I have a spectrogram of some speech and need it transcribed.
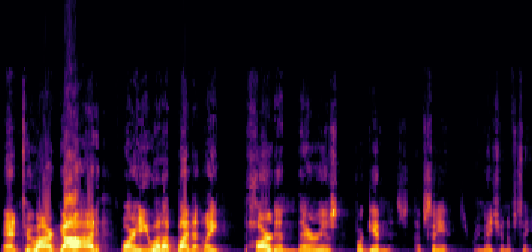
and to our God, for he will abundantly pardon. There is forgiveness of sins, remission of sins.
